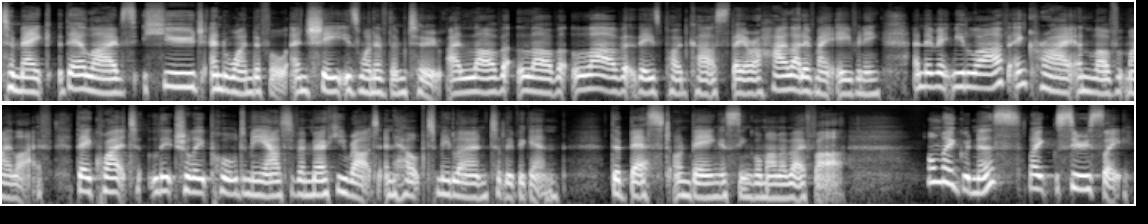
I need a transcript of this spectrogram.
to make their lives huge and wonderful. And she is one of them too. I love, love, love these podcasts. They are a highlight of my evening and they make me laugh and cry and love my life. They quite literally pulled me out of a murky rut and helped me learn to live again. The best on being a single mama by far. Oh my goodness. Like, seriously,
